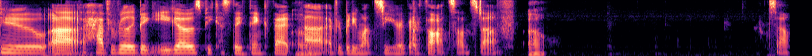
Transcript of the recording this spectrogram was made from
to uh, have really big egos because they think that Oh. uh, everybody wants to hear their thoughts on stuff. Oh. So,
